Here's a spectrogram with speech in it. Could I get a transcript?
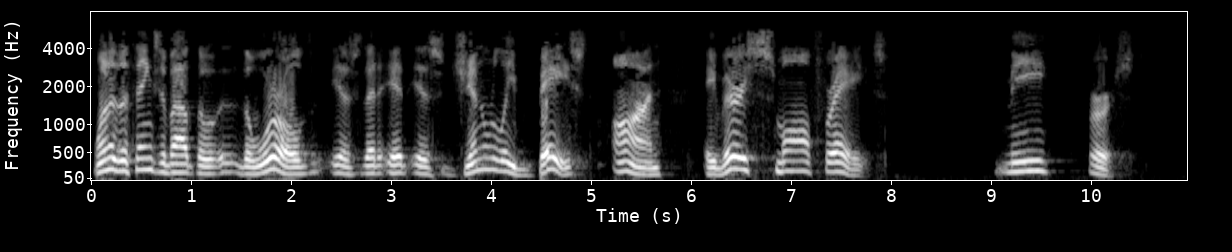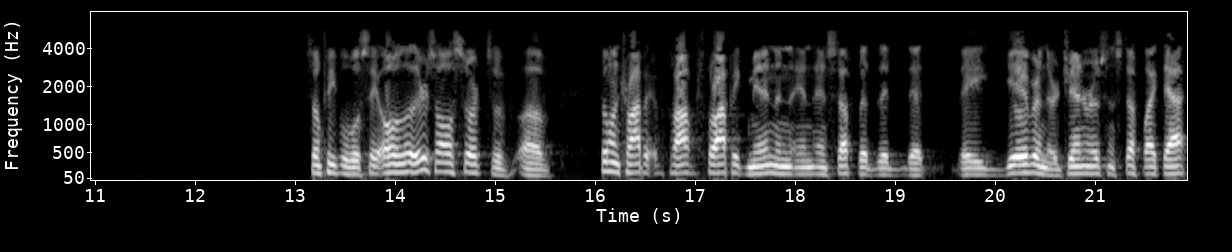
One of the things about the, the world is that it is generally based on a very small phrase. Me first. Some people will say, oh, there's all sorts of, of philanthropic, philanthropic men and, and, and stuff that, that, that they give and they're generous and stuff like that.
